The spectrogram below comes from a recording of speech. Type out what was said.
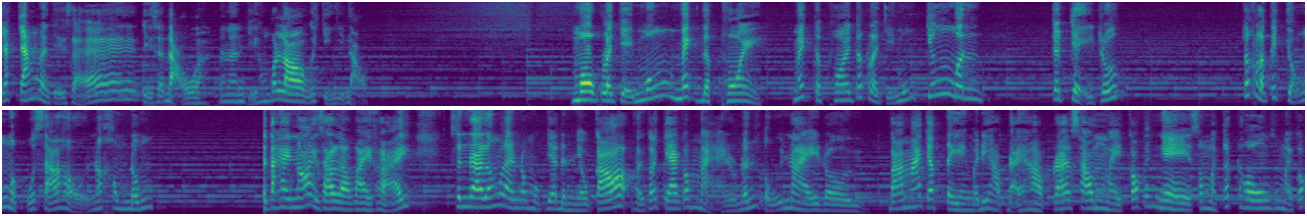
chắc chắn là chị sẽ chị sẽ đậu à nên chị không có lo cái chuyện gì đậu. Một là chị muốn make the point. Make the point tức là chị muốn chứng minh cho chị trước. Tức là cái chuẩn mực của xã hội nó không đúng người ta hay nói là sao là mày phải sinh ra lớn lên trong một gia đình giàu có, phải có cha có mẹ rồi đến tuổi này rồi ba má cho tiền, mày đi học đại học ra xong mày có cái nghề, xong mày kết hôn, xong mày có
